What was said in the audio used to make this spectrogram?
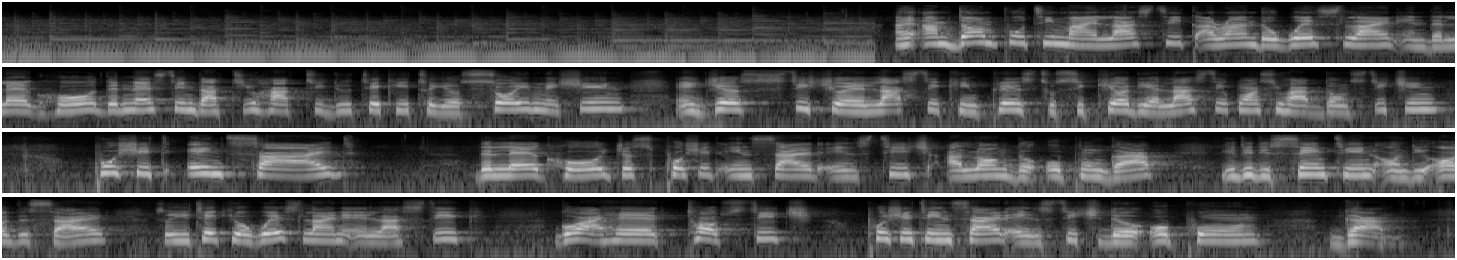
I am done putting my elastic around the waistline and the leg hole. The next thing that you have to do, take it to your sewing machine and just stitch your elastic in place to secure the elastic. Once you have done stitching, push it inside the leg hole. Just push it inside and stitch along the open gap. You do the same thing on the other side. So you take your waistline elastic, go ahead, top stitch, push it inside and stitch the open gap.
